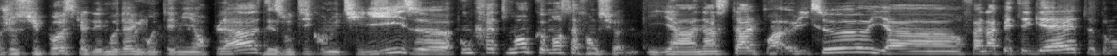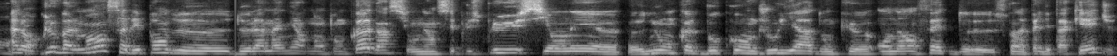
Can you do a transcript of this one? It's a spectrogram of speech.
Je suppose qu'il y a des modèles Oui. qui ont été mis en place, des outils qu'on utilise. Euh, concrètement, comment ça fonctionne? Il y a un install.exe, il y a enfin un apt-get. Comment on Alors globalement, ça dépend de, de la manière dont on code. hein. Si on est en C++, si on est, euh, nous on code beaucoup en Julia, donc euh, on a en fait de ce qu'on appelle des packages.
